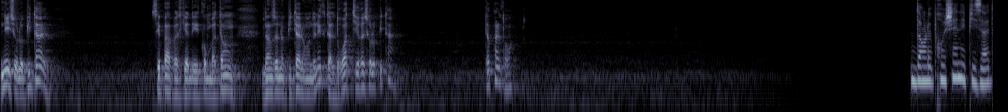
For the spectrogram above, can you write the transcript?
ni sur l'hôpital. C'est pas parce qu'il y a des combattants dans un hôpital à un moment donné que tu as le droit de tirer sur l'hôpital. Tu n'as pas le droit. Dans le prochain épisode.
